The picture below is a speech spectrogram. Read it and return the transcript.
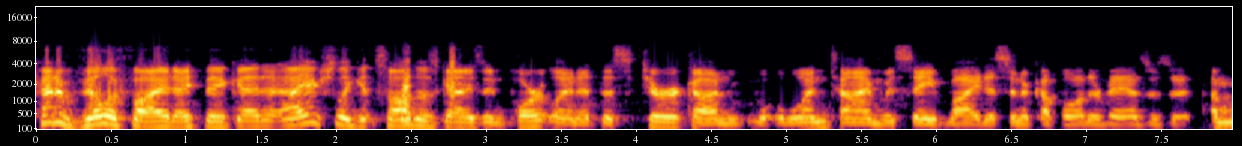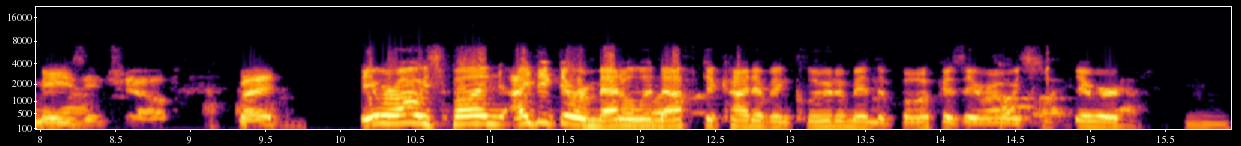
kind of vilified, I think. And I actually get, saw those guys in Portland at the Satyricon w- one time with Saint Vitus and a couple other bands. It was an Oh, yeah. amazing show, but. They were always fun. I think they were metal enough to kind of include them in the book, as they were always Totally. they were Yeah. Mhm.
